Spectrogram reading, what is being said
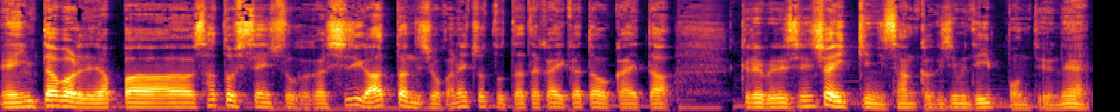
インターバルでやっぱサトシ選手とかが指示があったんでしょうかね。ちょっと戦い方を変えたクレベル選手は一気に三角締めで1本っていうね。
